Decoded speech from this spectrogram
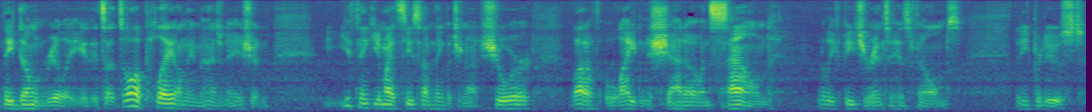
they don't really. It's, it's all a play on the imagination. You think you might see something, but you're not sure. A lot of light and shadow and sound really feature into his films that he produced.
